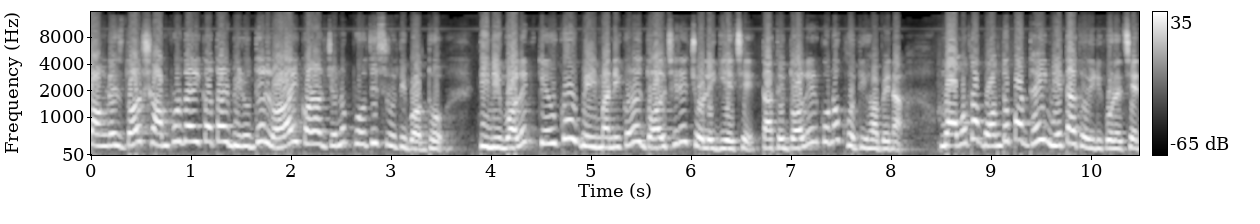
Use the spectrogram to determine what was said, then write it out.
কংগ্রেস দল সাম্প্রদায়িকতার বিরুদ্ধে লড়াই করার জন্য প্রতিশ্রুতিবদ্ধ। তিনি বলেন, কেউ কেউ বেইমানি করে দল ছেড়ে চলে গিয়েছে, তাতে দলের কোনো ক্ষতি হবে না। মমতা বন্দ্যোপাধ্যায় নেতা তৈরি করেছেন,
